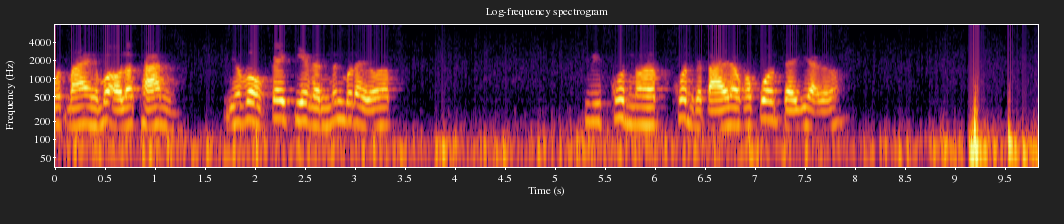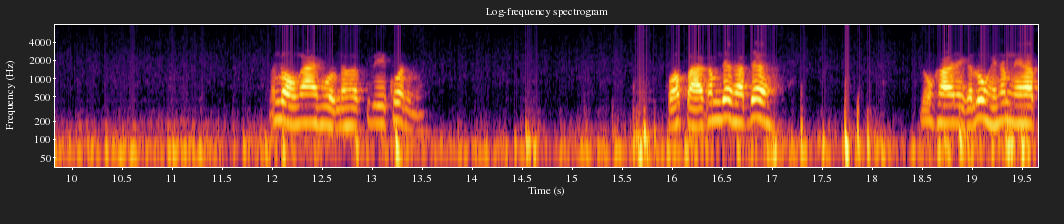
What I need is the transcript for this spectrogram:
กฎหมายผมว่าเอาลักฐาน เดี๋ยวบอกใกล้เคียงกันนั่นบ่ได้หรอกครับ ชีวิตคนนะครับคนก็ตายแล้วเขาพ่วงใจแยกแล้วมันบอกง่ายผมนะครับชีวิตคนขอป่ากคำเด้อครับ เด้อลุงคายเลยกับลุงให้น้ำเนี่ยครับ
